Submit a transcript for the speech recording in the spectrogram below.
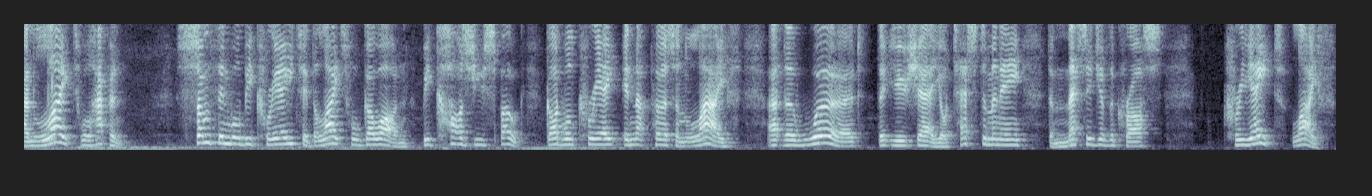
and light will happen. Something will be created. The lights will go on because you spoke. God will create in that person life at the word that you share, your testimony, the message of the cross. Create life.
